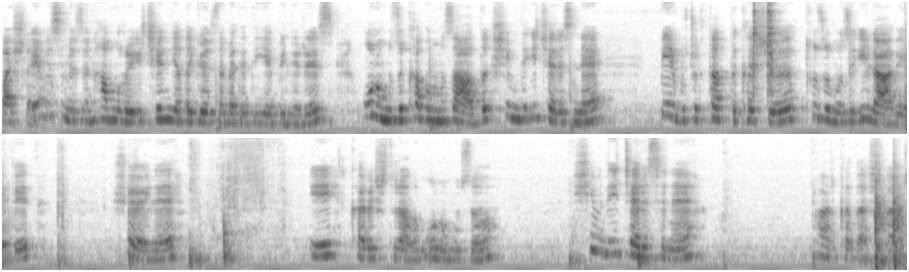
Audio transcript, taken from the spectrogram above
başlayalım. Lemisimizin hamuru için ya da gözleme de diyebiliriz. Unumuzu kabımıza aldık. Şimdi içerisine bir buçuk tatlı kaşığı tuzumuzu ilave edip şöyle iyi karıştıralım unumuzu. Şimdi içerisine arkadaşlar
